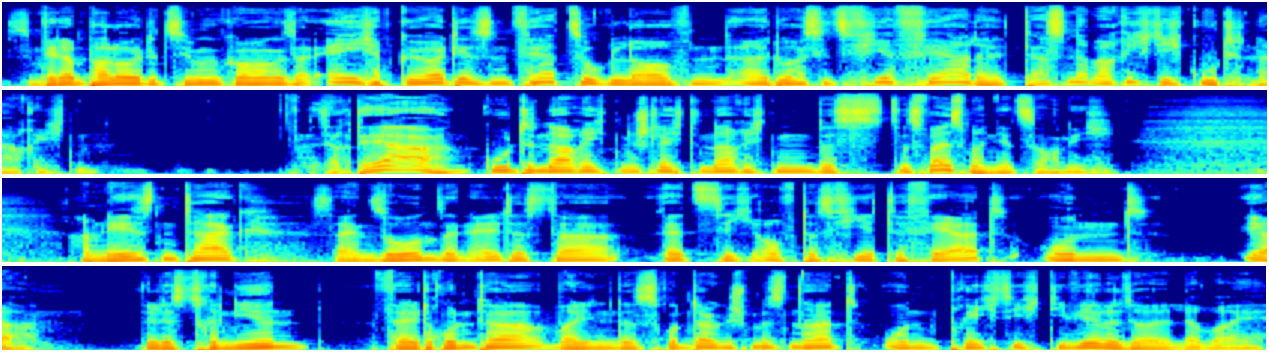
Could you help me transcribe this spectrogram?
Sind wieder ein paar Leute zu ihm gekommen und gesagt, ey, ich habe gehört, hier ist ein Pferd zugelaufen. Äh, du hast jetzt vier Pferde. Das sind aber richtig gute Nachrichten. Er sagte, ja, gute Nachrichten, schlechte Nachrichten, das, das weiß man jetzt noch nicht. Am nächsten Tag, sein Sohn, sein Ältester, setzt sich auf das vierte Pferd und ja, will es trainieren, fällt runter, weil ihn das runtergeschmissen hat und bricht sich die Wirbelsäule dabei.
